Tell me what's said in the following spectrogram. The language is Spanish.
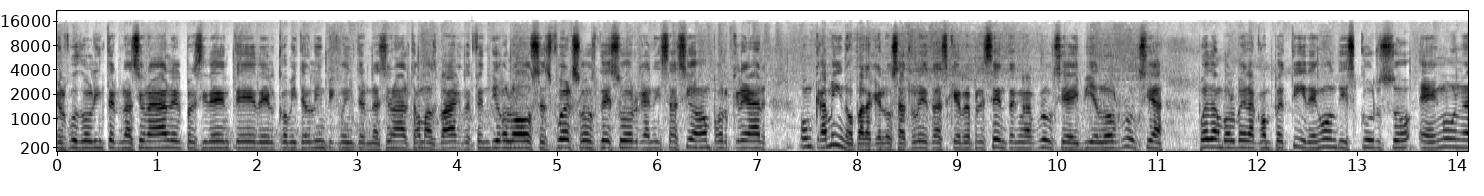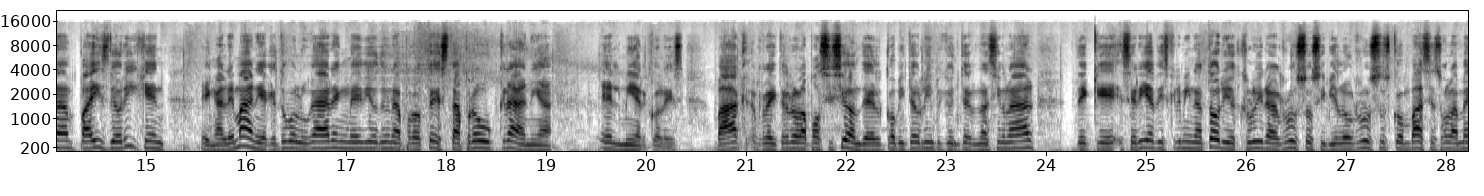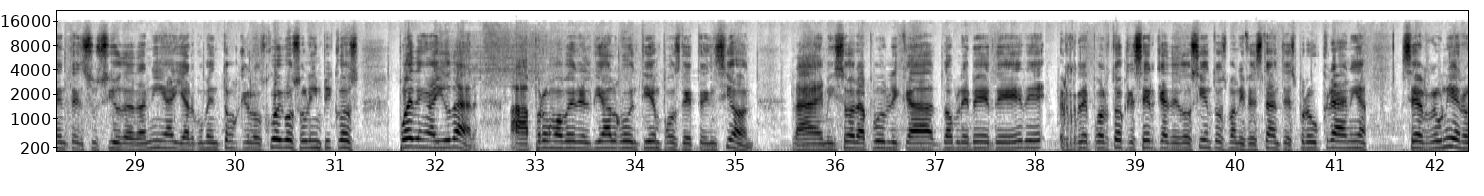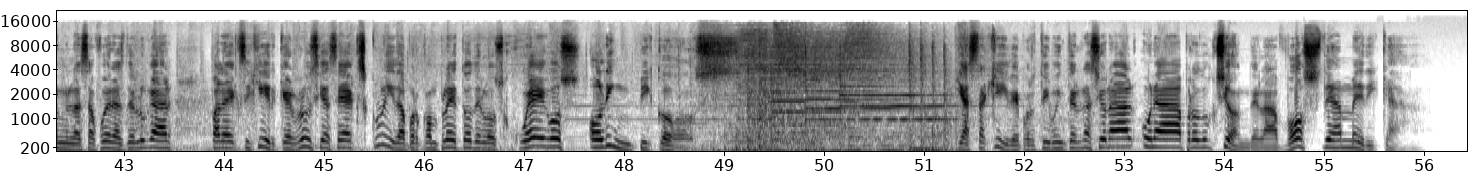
En el fútbol internacional, el presidente del Comité Olímpico Internacional, Thomas Bach, defendió los esfuerzos de su organización por crear un camino para que los atletas que representan a Rusia y Bielorrusia puedan volver a competir en un discurso en un país de origen, en Alemania, que tuvo lugar en medio de una protesta pro-Ucrania el miércoles. Bach reiteró la posición del Comité Olímpico Internacional de que sería discriminatorio excluir a rusos y bielorrusos con base solamente en su ciudadanía y argumentó que los Juegos Olímpicos pueden ayudar a promover el diálogo en tiempos de tensión. La emisora pública WDR reportó que cerca de 200 manifestantes pro-Ucrania se reunieron en las afueras del lugar para exigir que Rusia sea excluida por completo de los Juegos Olímpicos. Y hasta aquí, Deportivo Internacional, una producción de La Voz de América.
